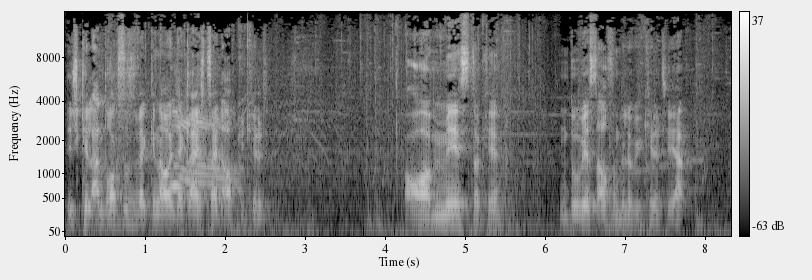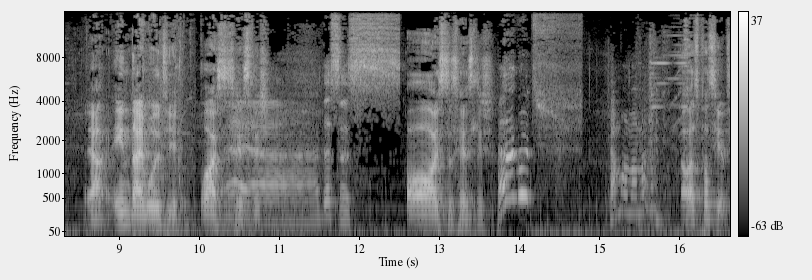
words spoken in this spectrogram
Ich kill Androxus weg, genau in der gleichen Zeit auch gekillt. Oh, Mist, okay. Und du wirst auch von Willow gekillt, ja. Ja, in deinem Ulti. Oh, ist das hässlich. Ja, das ist. Oh, ist das hässlich. Ja, gut. Kann man mal machen. Aber es passiert.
